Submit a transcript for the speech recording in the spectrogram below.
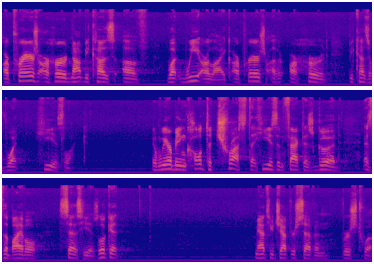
Our prayers are heard not because of what we are like, our prayers are heard because of what he is like. And we are being called to trust that he is, in fact, as good as the Bible says he is. Look at Matthew chapter 7, verse 12.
